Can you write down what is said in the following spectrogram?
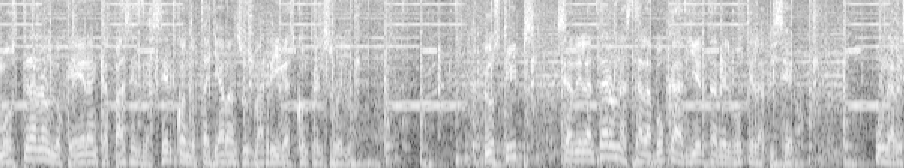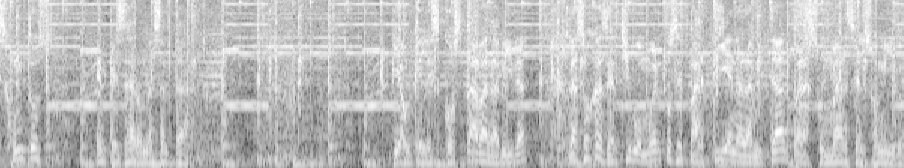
Mostraron lo que eran capaces de hacer cuando tallaban sus barrigas contra el suelo. Los clips se adelantaron hasta la boca abierta del bote lapicero. Una vez juntos, empezaron a saltar. Y aunque les costaba la vida, las hojas de archivo muerto se partían a la mitad para sumarse al sonido.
